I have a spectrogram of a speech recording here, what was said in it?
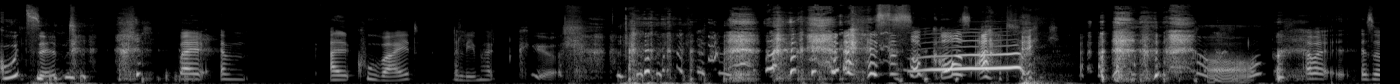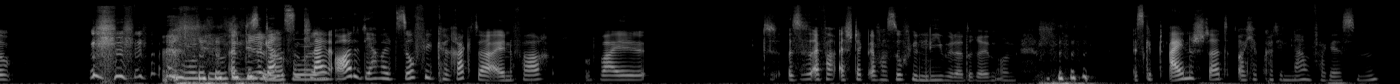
gut sind. weil, ähm, Al-Kuwait, da leben halt Kühe. es ist so großartig. Oh. Aber, also, Und diese ganzen nachholen. kleinen Orte, die haben halt so viel Charakter einfach, weil es ist einfach, es steckt einfach so viel Liebe da drin. Und es gibt eine Stadt, oh, ich habe gerade den Namen vergessen.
